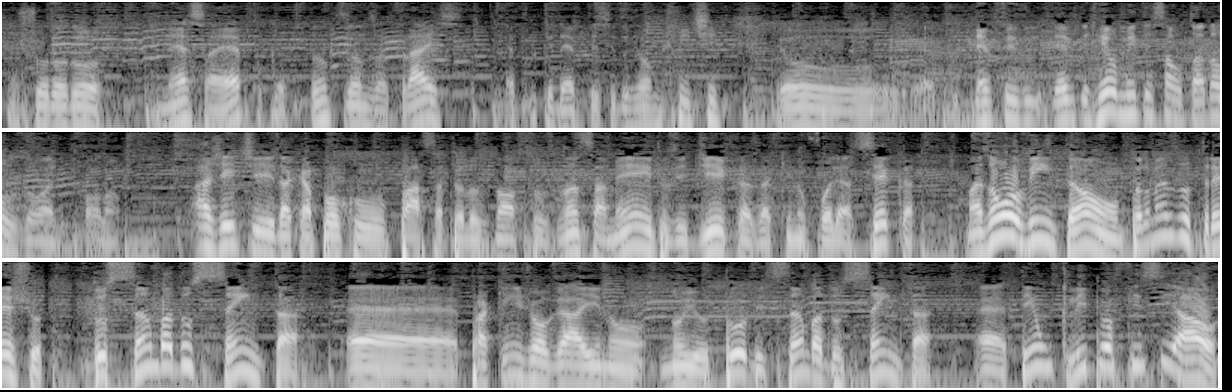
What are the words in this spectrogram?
Um chororô nessa época, tantos anos atrás, é porque deve ter sido realmente. Eu, deve, ter, deve realmente ter saltado aos olhos, Paulão. A gente daqui a pouco passa pelos nossos lançamentos e dicas aqui no Folha Seca, mas vamos ouvir então, pelo menos o trecho do Samba do Senta. É, para quem jogar aí no, no YouTube, Samba do Senta, é, tem um clipe oficial.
